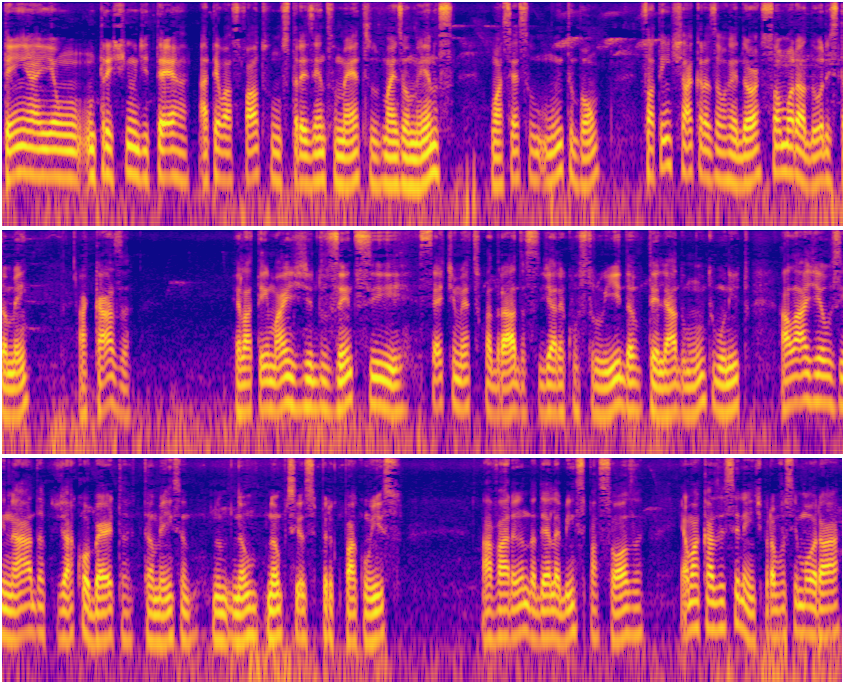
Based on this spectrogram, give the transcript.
Tem aí um, um, trechinho de terra até o asfalto, uns 300 metros mais ou menos, um acesso muito bom. Só tem chácaras ao redor, só moradores também. A casa, ela tem mais de 207 metros quadrados de área construída, o telhado muito bonito. A laje é usinada, já coberta também, não, não precisa se preocupar com isso. A varanda dela é bem espaçosa. É uma casa excelente para você morar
